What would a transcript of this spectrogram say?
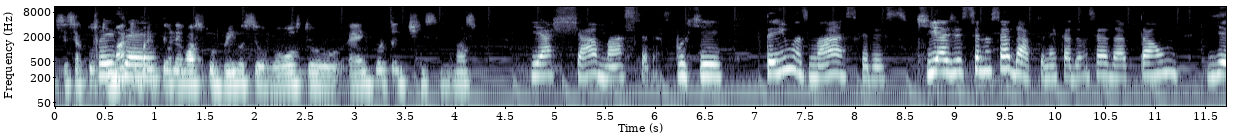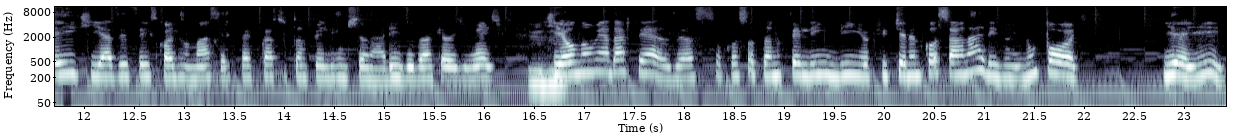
Você se acostumar que é. vai ter um negócio cobrindo o seu rosto é importantíssimo. Nossa, e achar a máscara. Porque tem umas máscaras que às vezes você não se adapta, né? Cada um se adapta a um. E aí que às vezes você escolhe uma máscara que vai ficar soltando pelinho do seu nariz, igual aquela de médico, Uhum. que eu não me adaptei a elas. Elas ficam soltando pelinho em mim, eu fico querendo coçar o nariz, né? Não pode. E aí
